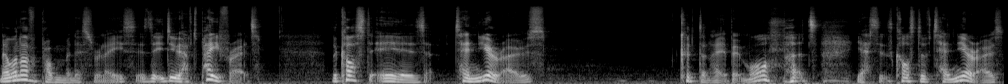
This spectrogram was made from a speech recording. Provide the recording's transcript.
Now, one other problem with this release is that you do have to pay for it. The cost is 10 euros, could donate a bit more, but yes, it's cost of 10 euros.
